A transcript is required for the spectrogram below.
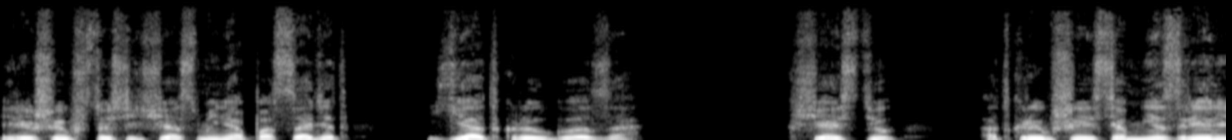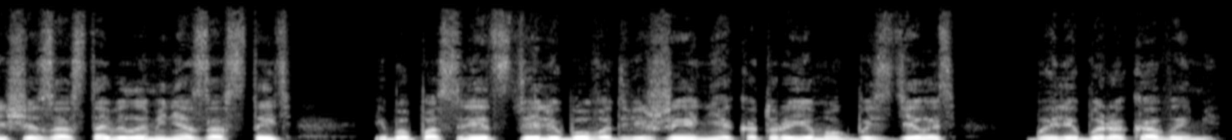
и, решив, что сейчас меня посадят, я открыл глаза. К счастью, открывшееся мне зрелище заставило меня застыть, ибо последствия любого движения, которое я мог бы сделать, были бы роковыми.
